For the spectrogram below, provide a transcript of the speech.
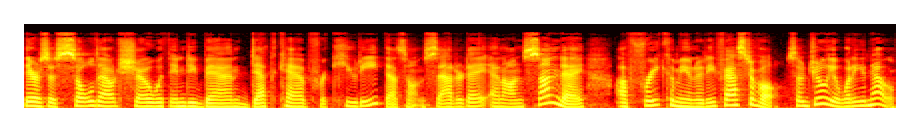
There's a sold out show with indie band Death Cab for Cutie. That's on Saturday. And on Sunday, a free community festival. So, Julia, what do you know?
